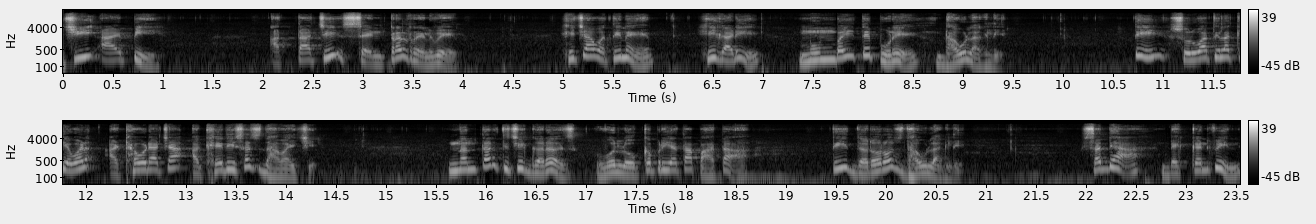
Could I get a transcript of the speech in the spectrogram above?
जी आय पी आत्ताची सेंट्रल रेल्वे. हिच्या वतीने ही गाडी मुंबई ते पुणे धावू लागली. ती सुरुवातीला केवळ आठवड्याच्या अखेरीसच धावायची. नंतर तिची गरज व लोकप्रियता पाहता ती दररोज धावू लागली. सध्या डेक्कन क्वीन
